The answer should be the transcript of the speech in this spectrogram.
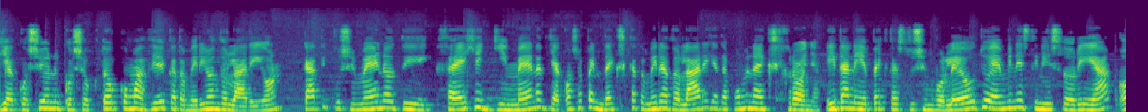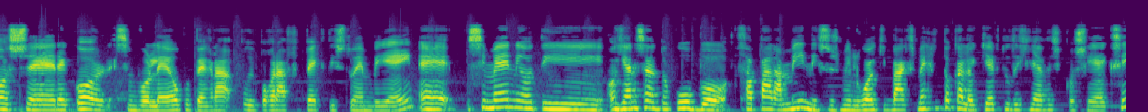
228,2 εκατομμυρίων δολαρίων, κάτι που σημαίνει ότι θα έχει εγγυημένα 256 εκατομμύρια δολάρια για τα επόμενα 6 χρόνια. Ήταν η επέκταση του συμβολέου του, έμεινε στην ιστορία ως ε, ρεκόρ συμβολέου που, που υπογράφει παίκτης του NBA. Ε, σημαίνει ότι ο Γιάννης Αντοκούμπο θα παραμείνει στους Milwaukee Bucks μέχρι το καλοκαίρι του 2026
